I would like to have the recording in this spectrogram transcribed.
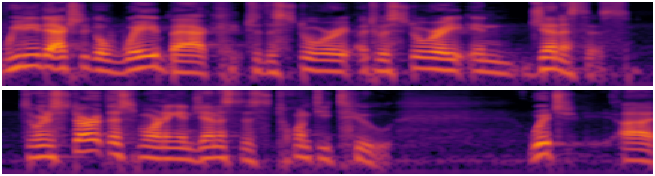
we need to actually go way back to the story to a story in Genesis. So we're going to start this morning in Genesis 22, which, uh,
